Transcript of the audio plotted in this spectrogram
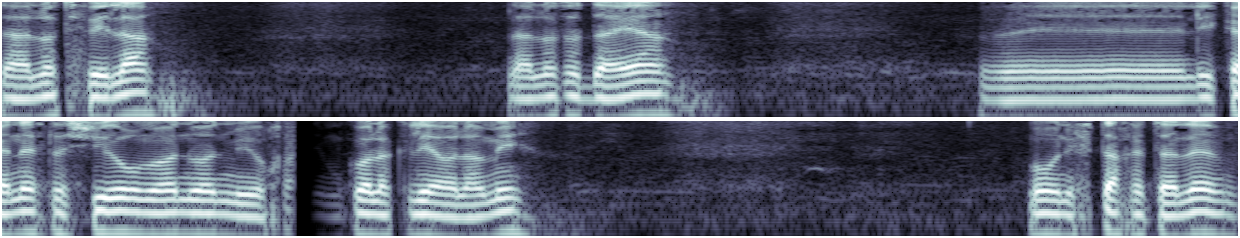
ולהעלות תפילה, להעלות הודיה ולהיכנס לשיעור מאוד מאוד מיוחד עם כל הכלי העולמי. בואו נפתח את הלב,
